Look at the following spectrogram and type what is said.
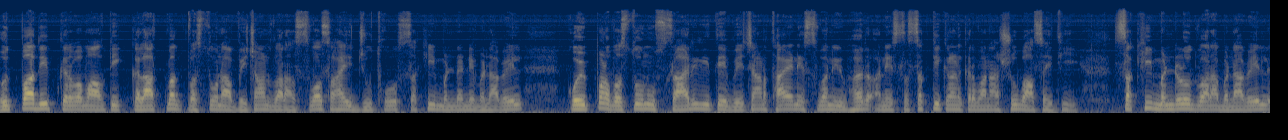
ઉત્પાદિત કરવામાં આવતી કલાત્મક વસ્તુઓના વેચાણ દ્વારા સ્વસહાય જૂથો સખી મંડળને બનાવેલ કોઈપણ વસ્તુઓનું સારી રીતે વેચાણ થાય અને સ્વનિર્ભર અને સશક્તિકરણ કરવાના શુભ આશયથી સખી મંડળો દ્વારા બનાવેલ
